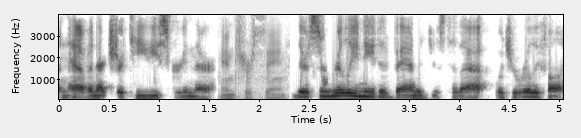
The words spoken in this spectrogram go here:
and have an extra TV screen there. Interesting. There's some really neat advantages to that, which are really fun.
